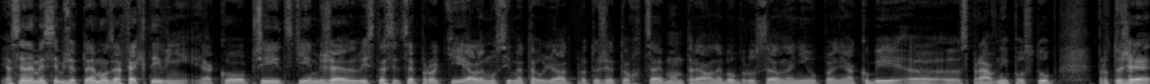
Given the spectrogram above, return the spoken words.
Já si nemyslím, že to je moc efektivní. Jako přijít s tím, že vy jste sice proti, ale musíme to udělat, protože to chce Montreal nebo Brusel, není úplně jakoby uh, správný postup, protože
